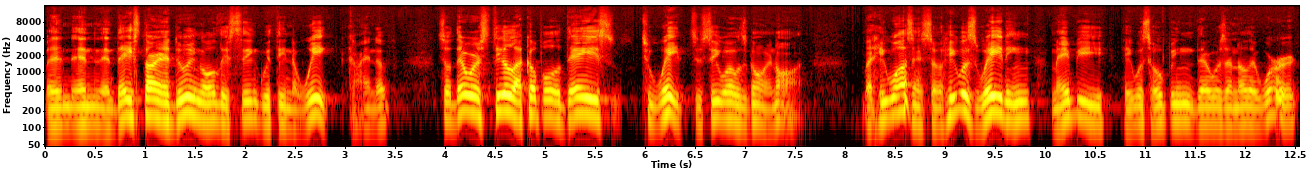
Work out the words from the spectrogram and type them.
and, and, and they started doing all these things within a week, kind of. So there were still a couple of days to wait to see what was going on. But he wasn't. So he was waiting. Maybe he was hoping there was another word.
